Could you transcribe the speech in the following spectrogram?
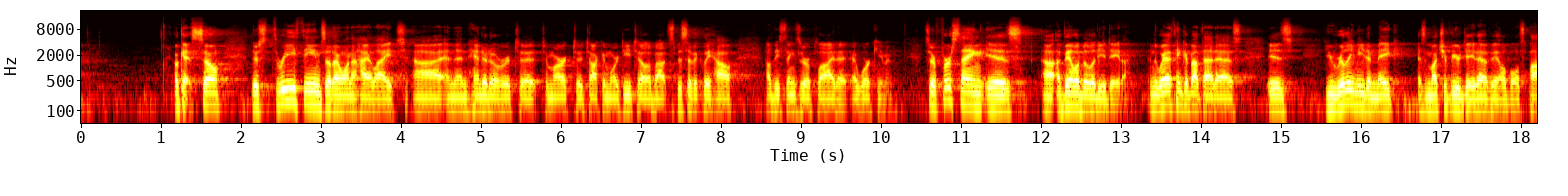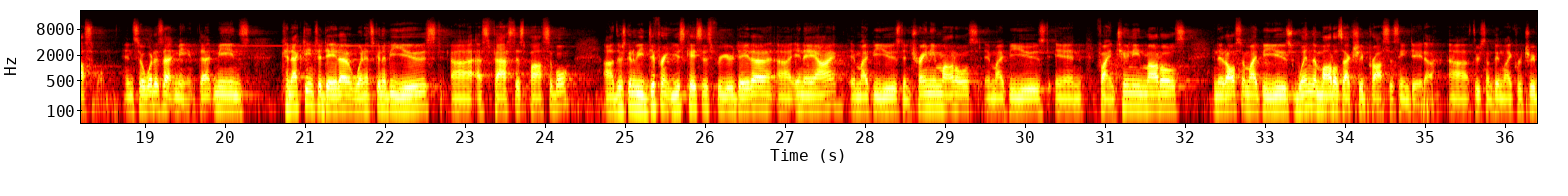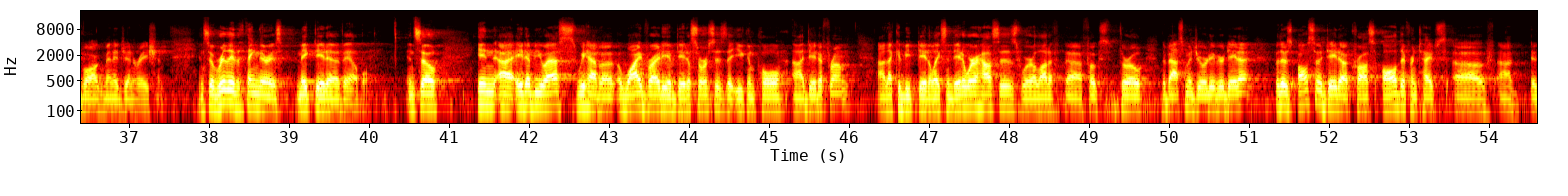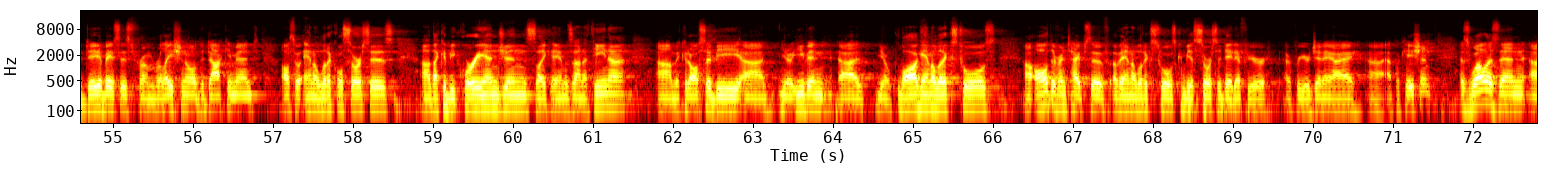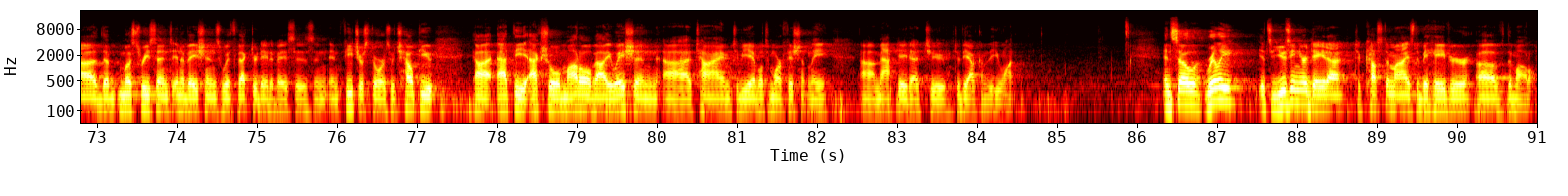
Okay, so there's three themes that I want to highlight uh, and then hand it over to, to Mark to talk in more detail about specifically how, how these things are applied at, at WorkHuman. So first thing is uh, availability of data. And the way I think about that as is you really need to make as much of your data available as possible. And so what does that mean? That means connecting to data when it's going to be used uh, as fast as possible. Uh, there's going to be different use cases for your data uh, in AI. It might be used in training models. It might be used in fine-tuning models. And it also might be used when the model is actually processing data uh, through something like retrieval augmented generation. And so really the thing there is make data available. And so in uh, AWS, we have a, a, wide variety of data sources that you can pull uh, data from. Uh, that could be data lakes and data warehouses, where a lot of uh, folks throw the vast majority of your data. But there's also data across all different types of uh, databases, from relational to document, also analytical sources. Uh, that could be query engines like Amazon Athena. Um, it could also be, uh, you know, even uh, you know, log analytics tools. All different types of, of, analytics tools can be a source of data for your, for your Gen AI application as well as then uh, the most recent innovations with vector databases and, and feature stores, which help you uh, at the actual model evaluation uh, time to be able to more efficiently uh, map data to, to the outcome that you want. And so really, it's using your data to customize the behavior of the model.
